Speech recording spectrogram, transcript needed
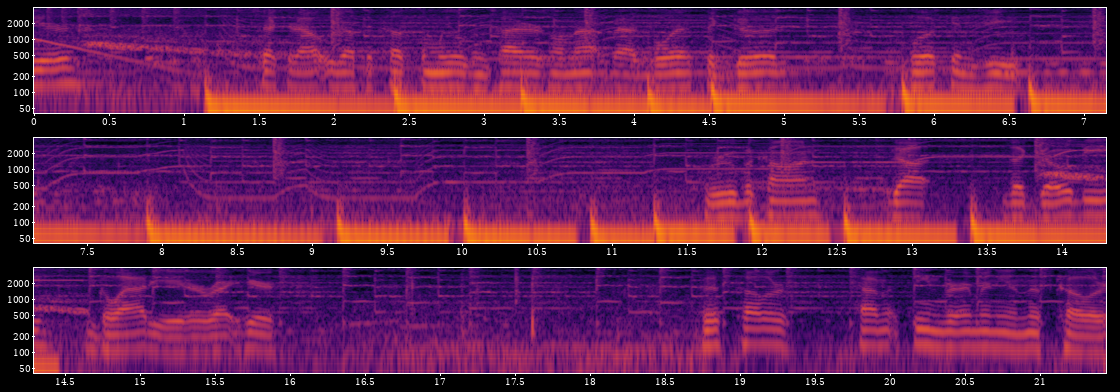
here, check it out. We got the custom wheels and tires on that bad boy. It's a good looking Jeep. Rubicon. Got the Gobi Gladiator right here. This color, haven't seen very many in this color.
